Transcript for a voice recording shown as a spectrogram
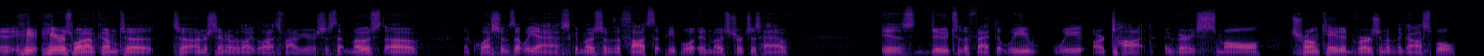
Uh, here, here's what I've come to to understand over like the last five years is that most of the questions that we ask and most of the thoughts that people in most churches have is due to the fact that we we are taught a very small, truncated version of the gospel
